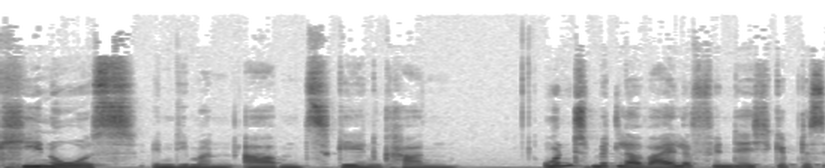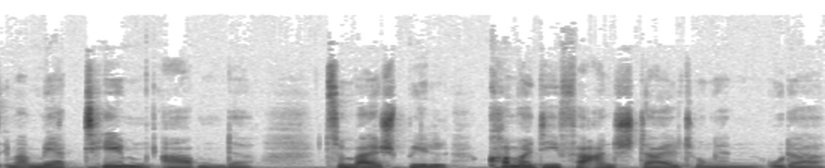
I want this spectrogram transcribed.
Kinos, in die man abends gehen kann. Und mittlerweile, finde ich, gibt es immer mehr Themenabende. Zum Beispiel Comedy-Veranstaltungen oder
